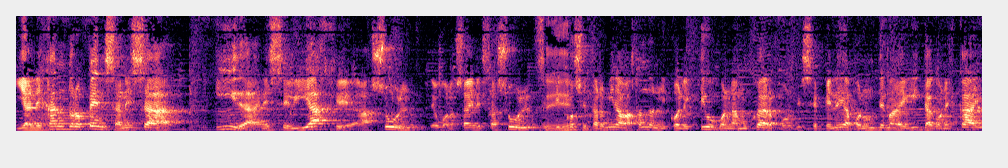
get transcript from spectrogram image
y Alejandro Pensa en esa ida, en ese viaje a Azul, de Buenos Aires a Azul, Sí. el tipo se termina bajando en el colectivo con la mujer porque se pelea por un tema de guita con Sky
